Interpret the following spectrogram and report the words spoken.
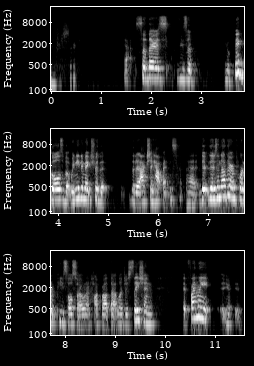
Interesting. Yeah, so there's these are you know, big goals, but we need to make sure that that it actually happens. Uh, there, there's another important piece also I want to talk about that legislation. It finally it, it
